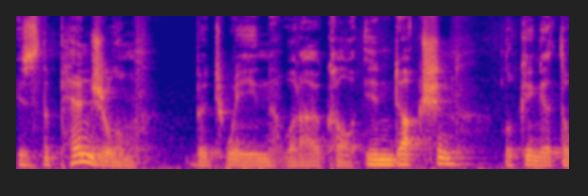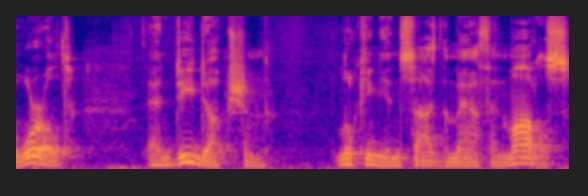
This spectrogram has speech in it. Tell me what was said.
is the pendulum between what I would call induction, looking at the world, and deduction, looking inside the math and models,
